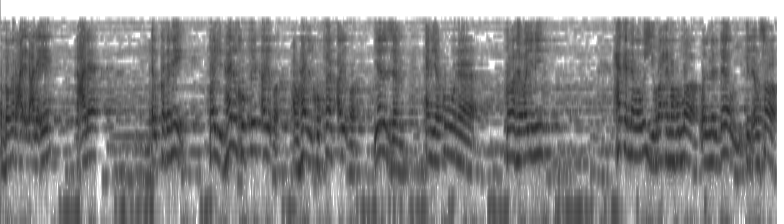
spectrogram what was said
الضمير عائد على إيه؟ على القدمين. طيب هل الخفين أيضا أو هل الخفان أيضا يلزم أن يكون طاهرين؟ حكى النووي رحمه الله والمرداوي في الإنصاف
